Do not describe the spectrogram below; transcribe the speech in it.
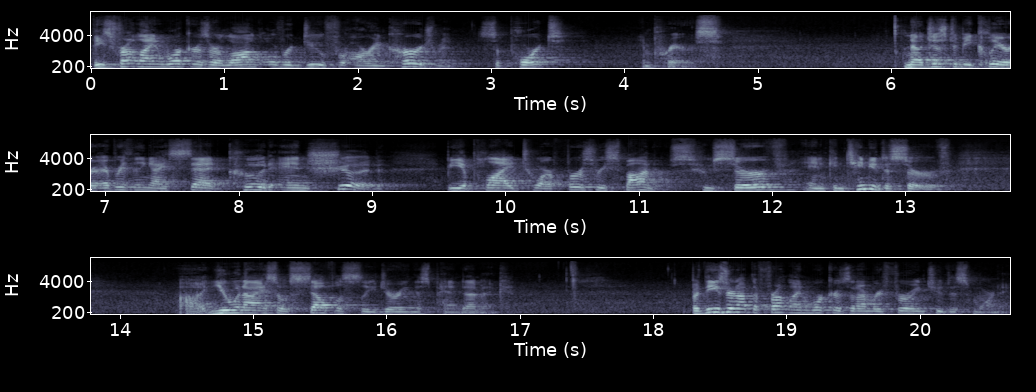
These frontline workers are long overdue for our encouragement, support, and prayers. Now, just to be clear, everything I said could and should be applied to our first responders who serve and continue to serve uh, you and I so selflessly during this pandemic. But these are not the frontline workers that I'm referring to this morning.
